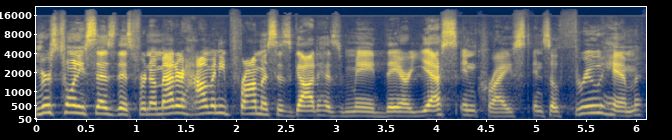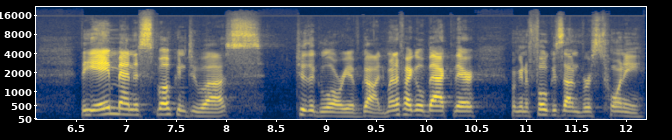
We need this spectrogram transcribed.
Verse 20 says this For no matter how many promises God has made, they are yes in Christ. And so through him, the amen is spoken to us to the glory of God. Mind if I go back there? We're going to focus on verse 20.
